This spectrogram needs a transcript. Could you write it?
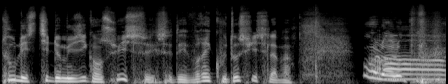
tous les styles de musique en Suisse. C'est, des vrais couteaux suisses là-bas. Oh là là,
